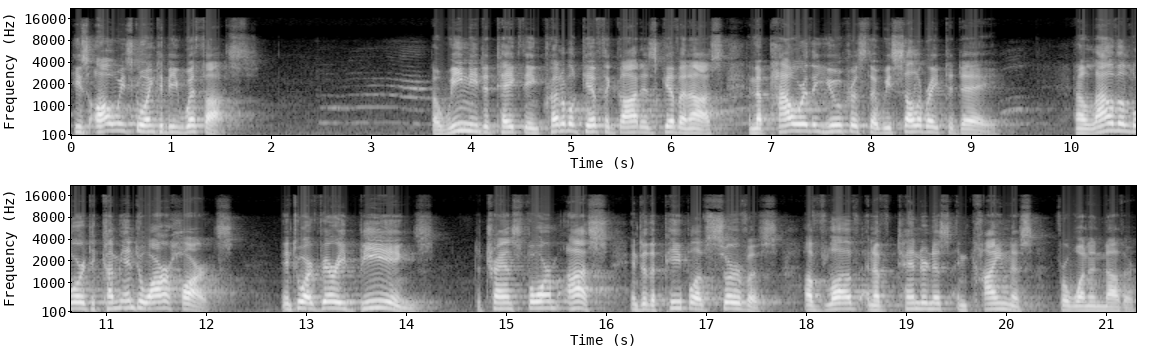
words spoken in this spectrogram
He's always going to be with us. But we need to take the incredible gift that God has given us and the power of the Eucharist that we celebrate today and allow the Lord to come into our hearts, into our very beings, to transform us into the people of service, of love, and of tenderness and kindness for one another.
